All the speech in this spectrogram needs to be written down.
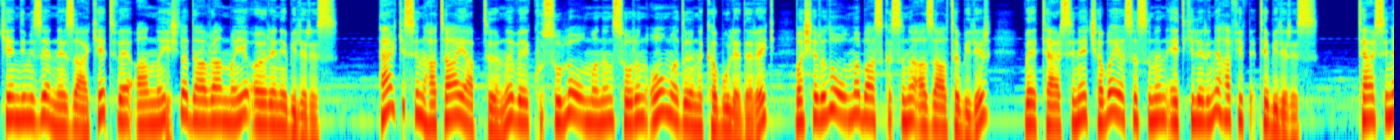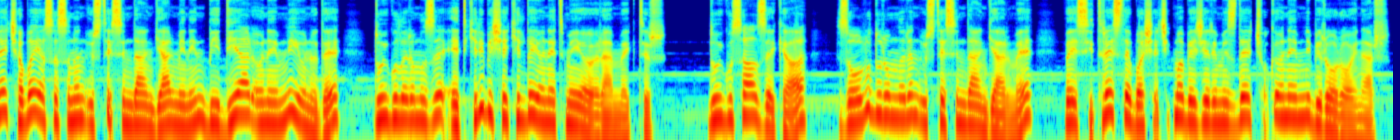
kendimize nezaket ve anlayışla davranmayı öğrenebiliriz. Herkesin hata yaptığını ve kusurlu olmanın sorun olmadığını kabul ederek başarılı olma baskısını azaltabilir ve tersine çaba yasasının etkilerini hafifletebiliriz. Tersine çaba yasasının üstesinden gelmenin bir diğer önemli yönü de duygularımızı etkili bir şekilde yönetmeyi öğrenmektir. Duygusal zeka, zorlu durumların üstesinden gelme ve stresle başa çıkma becerimizde çok önemli bir rol oynar.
